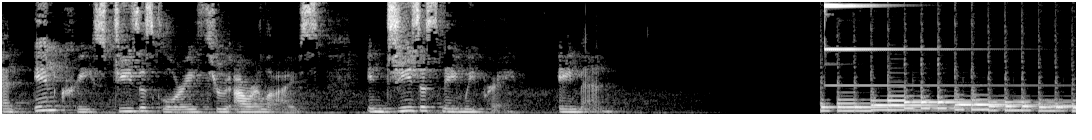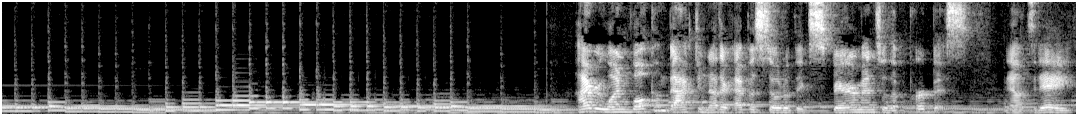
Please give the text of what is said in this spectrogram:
and increase Jesus' glory through our lives. In Jesus' name we pray. Amen. Everyone, welcome back to another episode of Experiments with a Purpose. Now, today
